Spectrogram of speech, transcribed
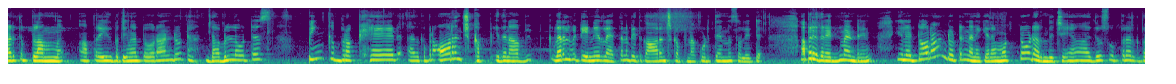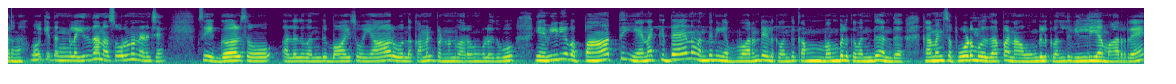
அடுத்து ப்ளம் அப்புறம் இது பார்த்திங்கன்னா டொராண்டோட் டபுள் லோட்டஸ் பிங்க் ப்ரொக்கேட் அதுக்கப்புறம் ஆரஞ்சு கப் இதை நான் விரல் விட்டு எண்ணீரில் எத்தனை பேத்துக்கு ஆரஞ்சு கப் நான் கொடுத்தேன்னு சொல்லிட்டு. அப்புறம் இது ரெட் மேண்ட்ரின் இதில் டொராண்டோட்டுன்னு நினைக்கிறேன். மொட்டோட இருந்துச்சு. ஆ, சூப்பராக இருக்குது பாருங்கள் ஓகே தங்களா இதுதான் நான் சொல்லணும்னு நினச்சேன். சரி கேர்ள்ஸோ அல்லது வந்து பாய்ஸோ யாரோ இந்த கமெண்ட் பண்ணணும்னு வரவங்களோ இதுவோ என் வீடியோவை பார்த்து எனக்கிட்டேன்னு வந்து நீங்கள் வரண்டைகளுக்கு வந்து கம் வம்பலுக்கு வந்து அந்த கமெண்ட்ஸை போடும்போது தான்ப்பா நான் உங்களுக்கு வந்து வில்லியாக மாறுறேன்.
